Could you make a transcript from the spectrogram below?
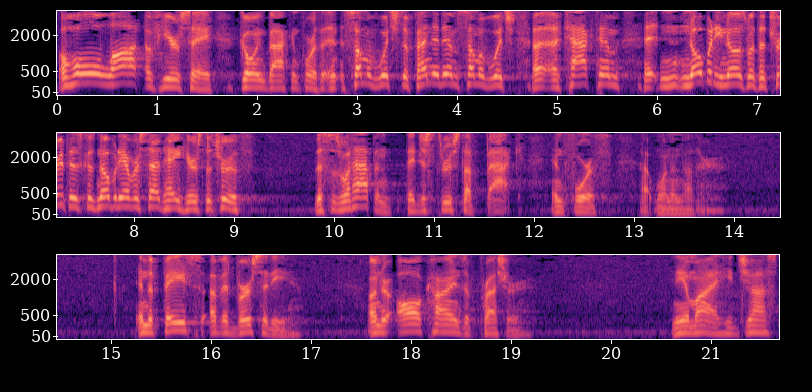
A whole lot of hearsay going back and forth, some of which defended him, some of which uh, attacked him. Uh, nobody knows what the truth is because nobody ever said, hey, here's the truth. This is what happened. They just threw stuff back and forth at one another. In the face of adversity, under all kinds of pressure, Nehemiah, he just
